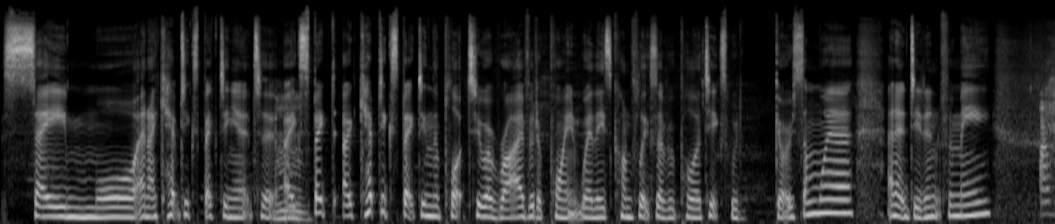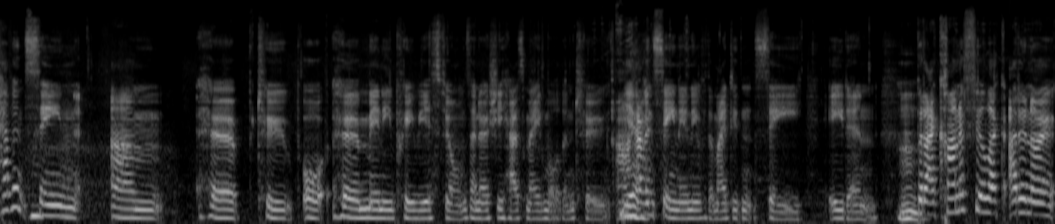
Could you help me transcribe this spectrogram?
say more and I kept expecting it to I expect I kept expecting the plot to arrive at a point where these conflicts over politics would go somewhere and it didn't for me. I haven't seen um, her two or her many previous films. I know she has made more than two. Uh, I haven't seen any of them. I didn't see Eden, but I kind of feel like I don't know.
